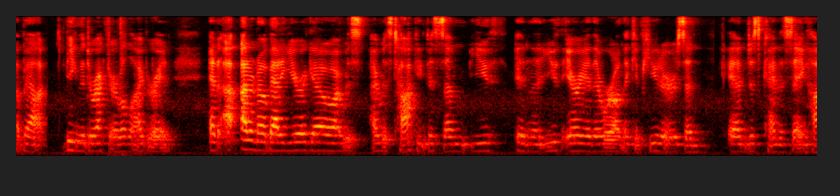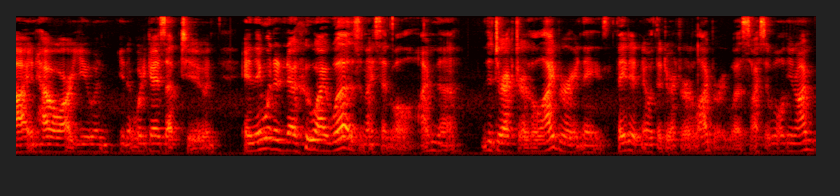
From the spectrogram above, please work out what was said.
about being the director of a library. And, and I, I don't know, about a year ago, I was I was talking to some youth in the youth area that were on the computers and and just kind of saying hi and how are you and you know what are you guys up to? And and they wanted to know who I was and I said well I'm the the director of the library and they they didn't know what the director of the library was so I said well you know I'm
